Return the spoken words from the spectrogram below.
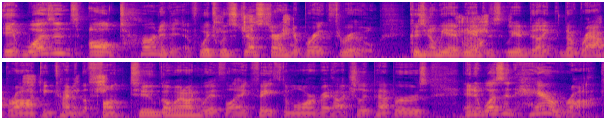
it wasn't alternative, which was just starting to break through. Because you know we had we had this, we had like the rap rock and kind of the funk too going on with like Faith No More and Red Hot Chili Peppers, and it wasn't hair rock.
